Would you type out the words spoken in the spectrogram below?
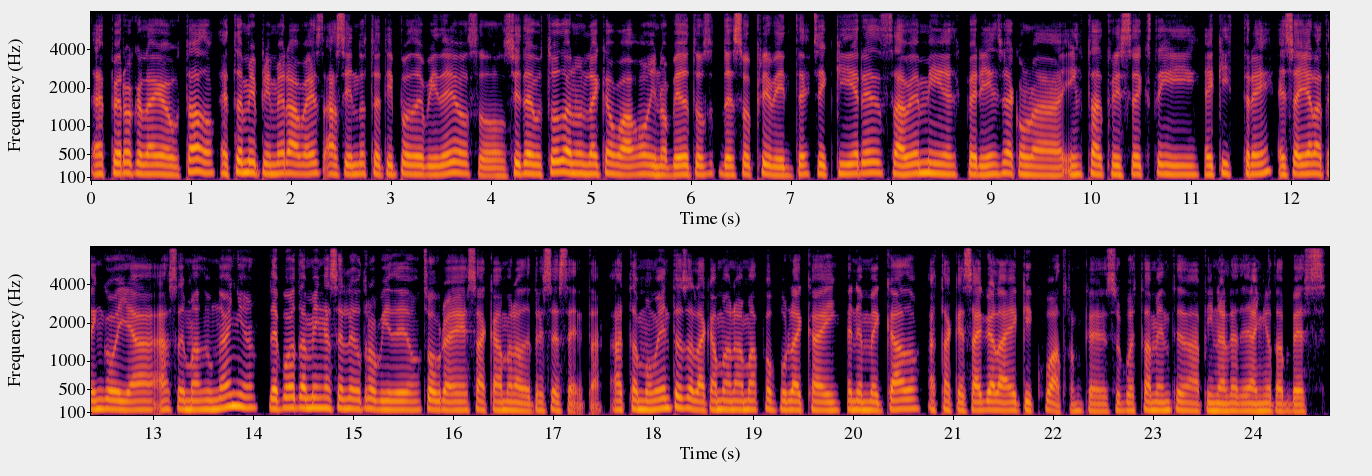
Espero que les haya gustado. Esta es mi primera vez haciendo este tipo de videos. o si te gustó, dale un like abajo y no olvides de suscribirte. Si quieres saber mi experiencia con la Insta360 X3, esa ya la tengo ya hace más de un año. Le puedo también hacerle otro video sobre esa cámara de 360. Hasta el momento es la cámara más popular que hay en el mercado hasta que salga la X4, que supuestamente a finales de año tal vez.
